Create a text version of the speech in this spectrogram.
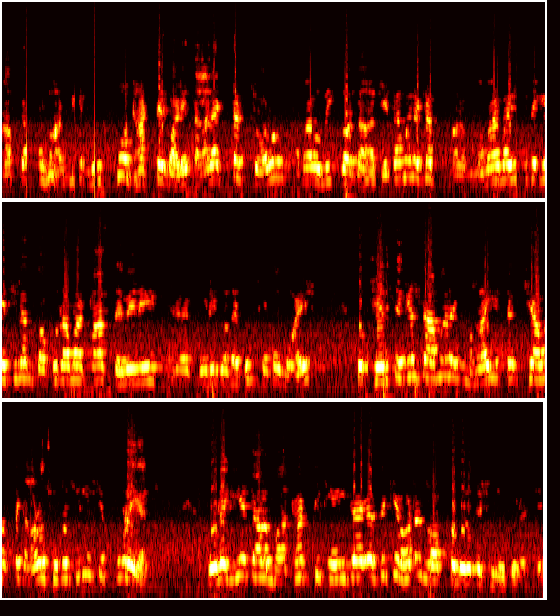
আপনার ভাগ্যে দুঃখ থাকতে পারে। তার একটা চরম আমার অভিজ্ঞতা আছে। এটা আমার একটা মামার বাড়িতে গেছিলাম, তখন আমার ক্লাস সেভেন এইট করি বোধহয় খুব ছোট বয়স। তো খেলতে খেলতে আমার এক ভাই, একটা- সে আমার থেকে আরও ছোট ছিল, সে পড়ে গেছে। পড়ে গিয়ে তার মাথার ঠিক এই জায়গা থেকে হঠাৎ রক্ত বেরোতে শুরু করেছে।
